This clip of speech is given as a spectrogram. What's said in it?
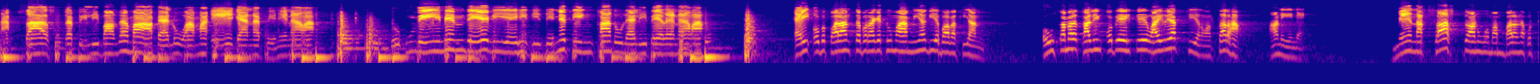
නක්ෂාස්ත්‍ර පිළිබඳ මා බැලුවම ඒ ගැන පෙනෙනවා. දුක් වීමෙන් දේවියෙහි දිනෙතින් කඳු නැලි පෙරෙනවා. ඇයි ඔබ පරන්තප රජතුමා මිය ගිය බව කියන්නේ? ඔහු සමග කලින් ඔබේ හිතේ වෛරයක් තියෙනවා තරහක්. අනේ නෑ. මේ නක්ෂාස්ත්‍ර අනුව මම බලනකොට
